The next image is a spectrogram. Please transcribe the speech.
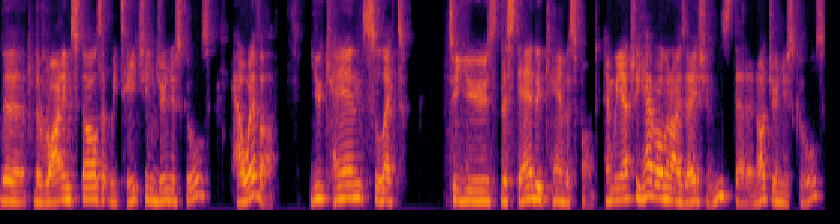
the, the writing styles that we teach in junior schools. However, you can select to use the standard Canvas font. And we actually have organizations that are not junior schools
